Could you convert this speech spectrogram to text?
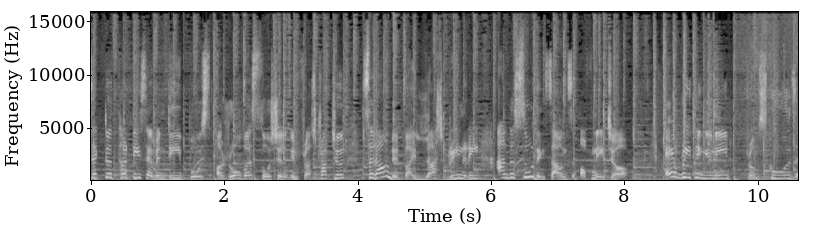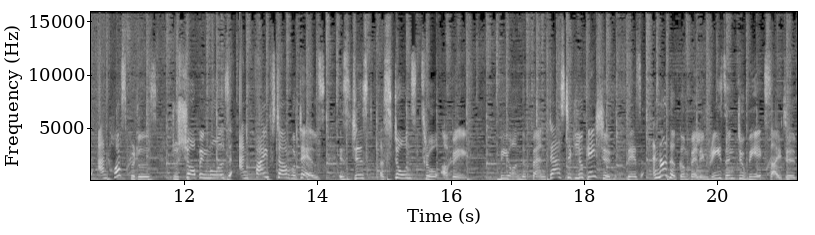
Sector 37D boasts a robust social infrastructure surrounded by lush greenery and the soothing sounds of nature. Everything you need from schools and hospitals to shopping malls and five-star hotels is just a stone's throw away. Beyond the fantastic location, there's another compelling reason to be excited.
